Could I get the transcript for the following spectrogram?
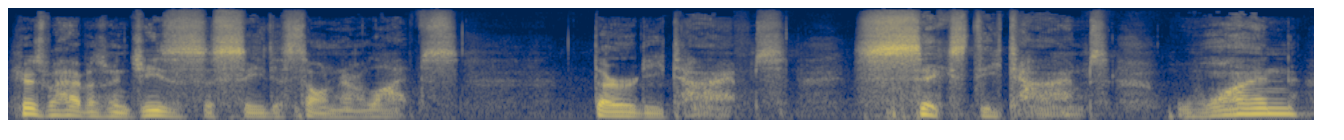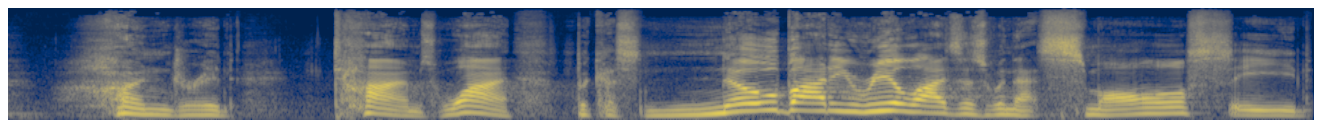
Here's what happens when Jesus' seed is sown in our lives 30 times, 60 times, 100 times. Why? Because nobody realizes when that small seed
